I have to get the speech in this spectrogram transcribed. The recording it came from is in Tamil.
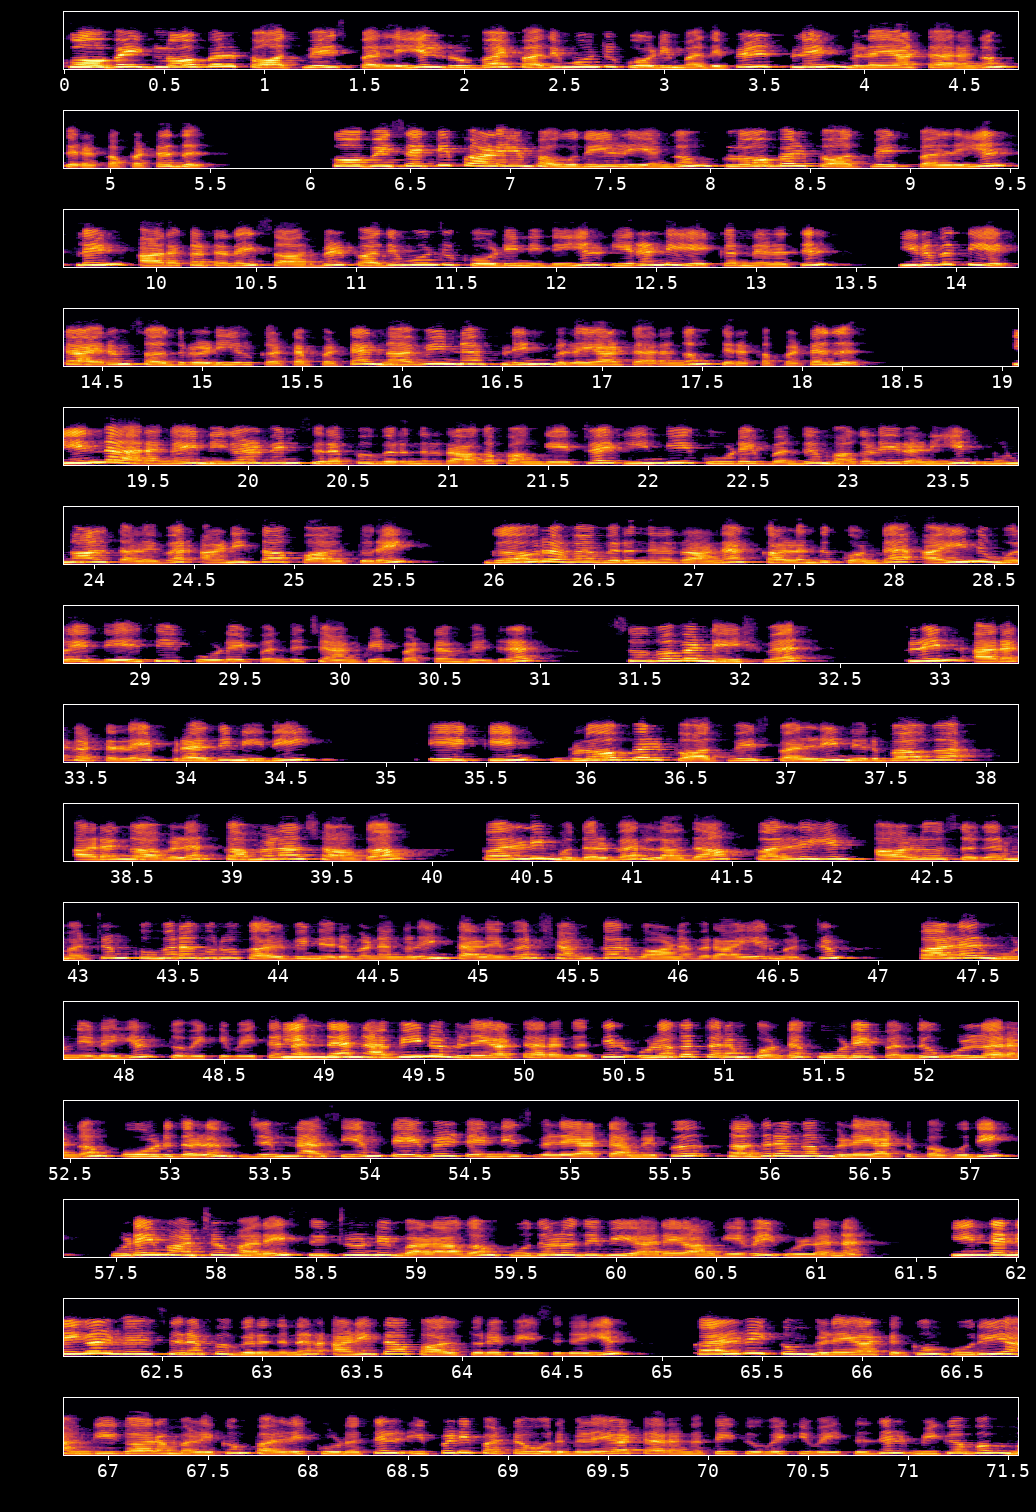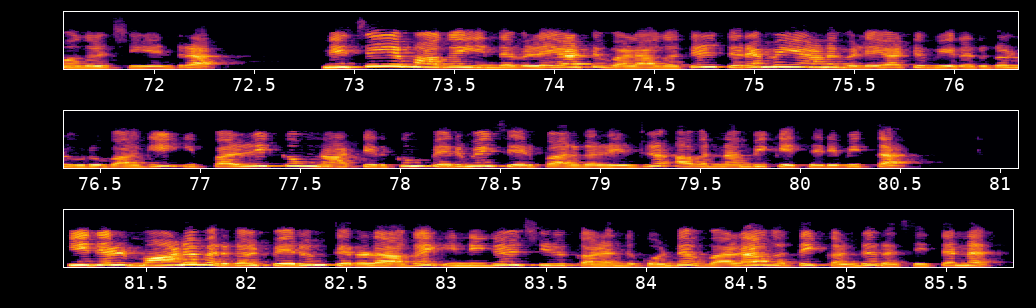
கோவை குளோபல் பாத்வேஸ் பள்ளியில் ரூபாய் பதிமூன்று கோடி மதிப்பில் பிளின் விளையாட்டு அரங்கம் திறக்கப்பட்டது. கோவை செட்டிப்பாளையம் பகுதியில் இயங்கும் குளோபல் பாத்வேஸ் பள்ளியில் பிளின் அறக்கட்டளை சார்பில் பதிமூன்று கோடி நிதியில் இரண்டு ஏக்கர் நிலத்தில் இருபத்தி எட்டாயிரம் சதுரடியில் கட்டப்பட்ட நவீன பிளின் விளையாட்டு அரங்கம் திறக்கப்பட்டது. இந்த அரங்கை நிகழ்வின் சிறப்பு விருந்தினராக பங்கேற்ற இந்திய கூடைப்பந்து மகளிர் அணியின் முன்னாள் தலைவர் அனிதா பால்துரை கௌரவ விருந்தினரான கலந்து கொண்ட ஐந்து முறை தேசிய கூடைப்பந்து சாம்பியன் பட்டம் வென்ற சுகவனேஸ்வர் பிளின் அறக்கட்டளை பிரதிநிதி ஏகின் குளோபல் பாத்வேஸ் பள்ளி நிர்வாக அரங்காவலர் கமலா சாகா பள்ளி முதல்வர் லதா பள்ளியின் ஆலோசகர் மற்றும் குமரகுரு கல்வி நிறுவனங்களின் தலைவர் சங்கர் வானவராயர் மற்றும் பலர் முன்னிலையில் துவக்கி வைத்தனர். இந்த நவீன விளையாட்டு அரங்கத்தில் உலகத்தரம் கொண்ட கூடைப்பந்து உள்ளரங்கம் ஓடுதளம் ஜிம்னாசியம் டேபிள் டென்னிஸ் விளையாட்டு அமைப்பு சதுரங்கம் விளையாட்டு பகுதி உடைமாற்றும் அறை சிற்றுண்டி வளாகம் முதலுதவி அறை ஆகியவை உள்ளன. இந்த நிகழ்வில் சிறப்பு விருந்தினர் அனிதா பால்துறை பேசுகையில் கல்விக்கும் விளையாட்டுக்கும் உரிய அங்கீகாரம் அளிக்கும் பள்ளிக்கூடத்தில் இப்படிப்பட்ட ஒரு விளையாட்டு அரங்கத்தை துவக்கி வைத்ததில் மிகவும் மகிழ்ச்சி என்றார். நிச்சயமாக இந்த விளையாட்டு வளாகத்தில் திறமையான விளையாட்டு வீரர்கள் உருவாகி இப்பள்ளிக்கும் நாட்டிற்கும் பெருமை சேர்ப்பார்கள் என்று அவர் நம்பிக்கை தெரிவித்தார். இதில் மாணவர்கள் பெரும் திரளாக இந்நிகழ்ச்சியில் கலந்து கொண்டு வளாகத்தை கண்டு ரசித்தனர்.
